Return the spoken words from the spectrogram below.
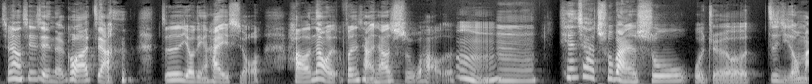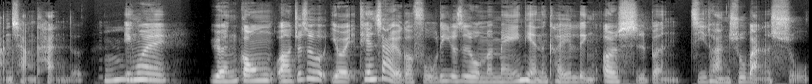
非常谢谢你的夸奖，就是有点害羞。好，那我分享一下书好了。嗯嗯，天下出版的书，我觉得我自己都蛮常看的，嗯、因为。员工呃，就是有天下有个福利，就是我们每一年可以领二十本集团出版的书，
